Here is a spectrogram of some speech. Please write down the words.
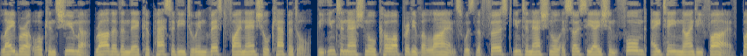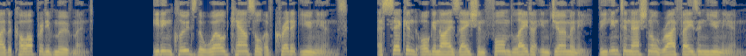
laborer or consumer rather than their capacity to invest financial capital. The International Cooperative Alliance was the first international association formed 1895 by the cooperative movement. It includes the World Council of Credit Unions. A second organization formed later in Germany, the International Raiffeisen Union.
